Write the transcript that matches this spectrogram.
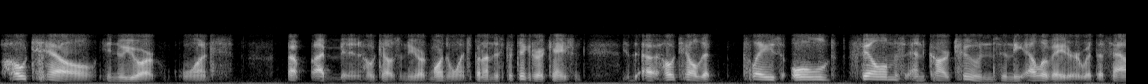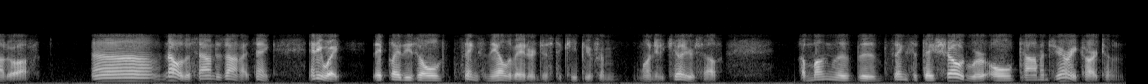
hotel in New York once. Uh, I've been in hotels in New York more than once, but on this particular occasion, a hotel that plays old films and cartoons in the elevator with the sound off. Uh, no, the sound is on, I think. Anyway, they play these old things in the elevator just to keep you from wanting to kill yourself. Among the, the things that they showed were old Tom and Jerry cartoons.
